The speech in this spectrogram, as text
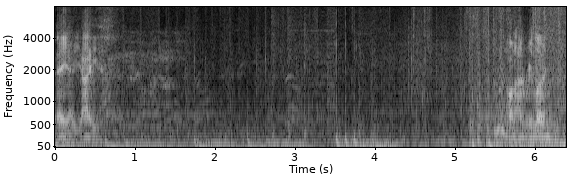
Ay, ay, ay. Hold on, reloading.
